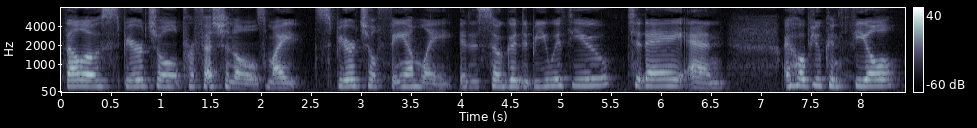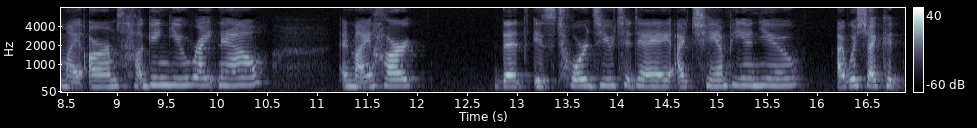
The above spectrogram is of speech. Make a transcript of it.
fellow spiritual professionals, my spiritual family. It is so good to be with you today, and I hope you can feel my arms hugging you right now and my heart that is towards you today. I champion you. I wish I could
